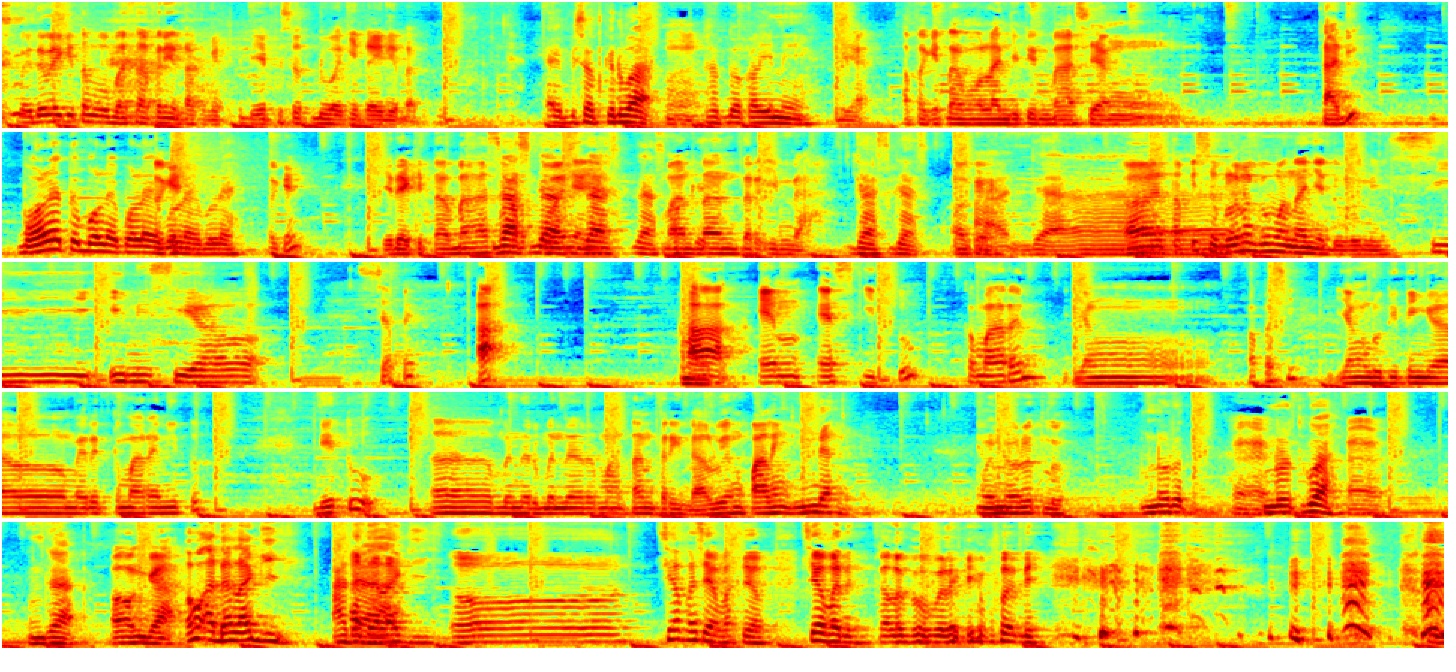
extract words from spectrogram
By the way kita mau bahas apa nih tak nih di episode 2 kita ini tak? Episode kedua. Mm. Episode dua kali ini. Ya, apa kita mau lanjutin bahas yang tadi? Boleh tuh, boleh, boleh, Oke. boleh, boleh. Oke? Jadi kita bahas Gas, gas, ya. gas, Mantan terindah. Gas, gas. Oke. Anjay. Eh, tapi sebelumnya gue mau nanya dulu nih, si inisial siapa ya? A A N S itu kemarin yang apa sih? Yang lu ditinggal merit kemarin itu, dia tuh eh, bener-bener mantan terindah lu yang paling indah menurut lu? menurut Eh. menurut gua enggak. Oh enggak, oh ada lagi, Ada. lagi. Oh siapa siapa siapa siapa nih? Kalau gue boleh kepo nih.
